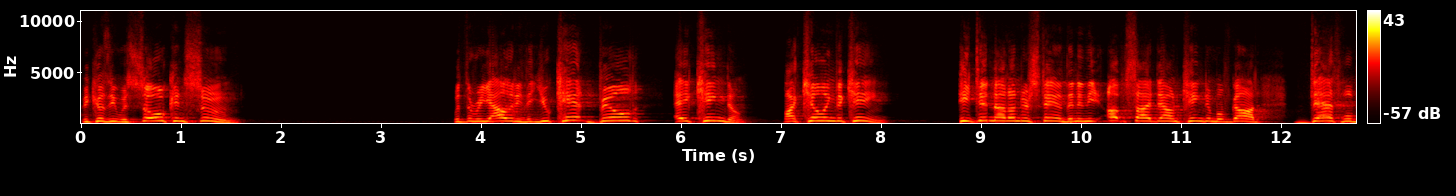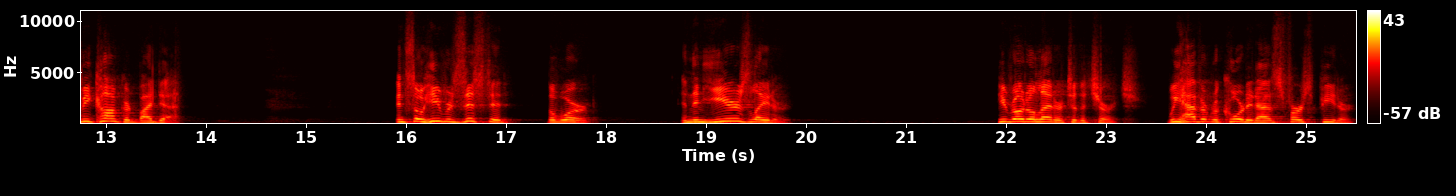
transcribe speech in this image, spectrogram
Because he was so consumed with the reality that you can't build a kingdom by killing the king. He did not understand that in the upside down kingdom of God, death will be conquered by death. And so he resisted the work. And then years later, he wrote a letter to the church. We have it recorded as First Peter.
